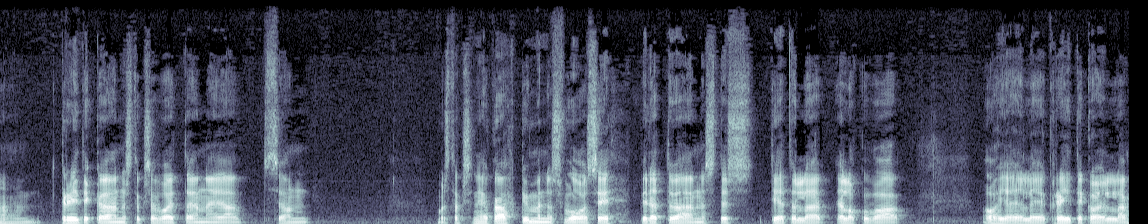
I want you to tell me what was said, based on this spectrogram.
ähm, kriitikkoäänestyksen voittajana ja se on muistaakseni joka kymmenes vuosi pidetty äänestys tietyllä elokuvaa ohjaajille ja kriitikoille.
